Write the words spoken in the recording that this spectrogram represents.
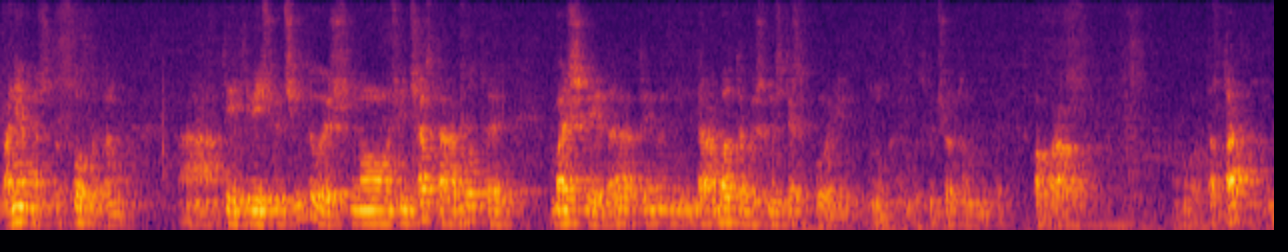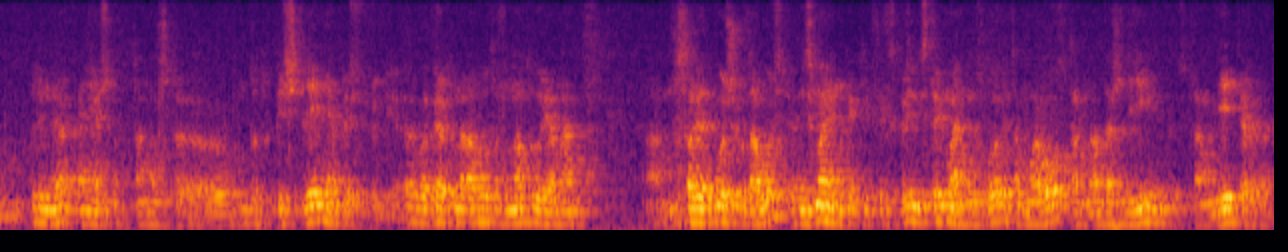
Понятно, что с опытом ты эти вещи учитываешь, но очень часто работы большие, да, ты дорабатываешь мастерской, ну, как бы с учетом поправок. Вот. А так, пленэр, конечно, потому что э, вот это впечатление, то есть, э, во-первых, на работа в натуре, она а, доставляет больше удовольствия, несмотря на какие-то экстре- экстремальные условия, там мороз, там да, дожди, то есть, там ветер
